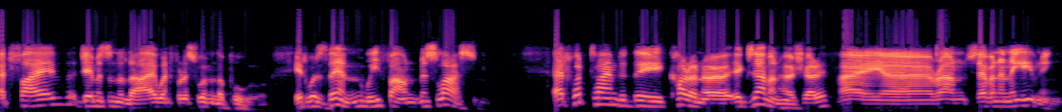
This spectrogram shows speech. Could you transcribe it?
At 5, Jameson and I went for a swim in the pool. It was then we found Miss Larson. At what time did the coroner examine her, Sheriff? I, uh, around seven in the evening.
